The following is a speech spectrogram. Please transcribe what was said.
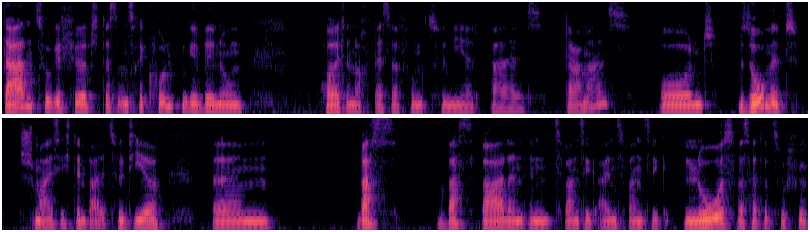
dazu geführt, dass unsere Kundengewinnung heute noch besser funktioniert als damals. Und somit schmeiße ich den Ball zu dir. Ähm, was, was war dann in 2021 los? Was hat dazu für,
